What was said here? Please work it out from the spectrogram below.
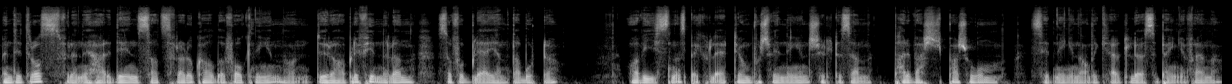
Men til tross for en iherdig innsats fra lokalbefolkningen og en durabelig finnerlønn, så forble jenta borte, og avisene spekulerte i om forsvinningen skyldtes en pervers person siden ingen hadde krevd løsepenger for henne.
